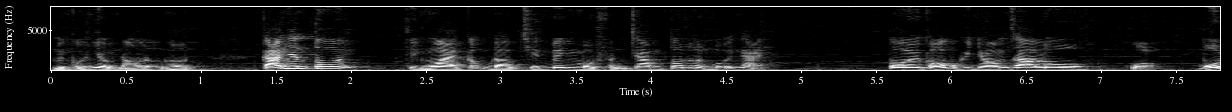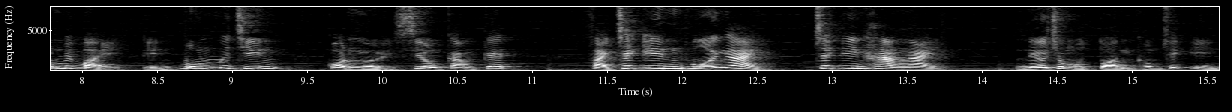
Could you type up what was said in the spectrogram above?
mình có nhiều năng lượng hơn. Cá nhân tôi thì ngoài cộng đồng chiến binh 1% tốt hơn mỗi ngày. Tôi có một cái nhóm Zalo của 47 đến 49 con người siêu cam kết phải check in mỗi ngày, check in hàng ngày. Nếu trong một tuần không check in,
